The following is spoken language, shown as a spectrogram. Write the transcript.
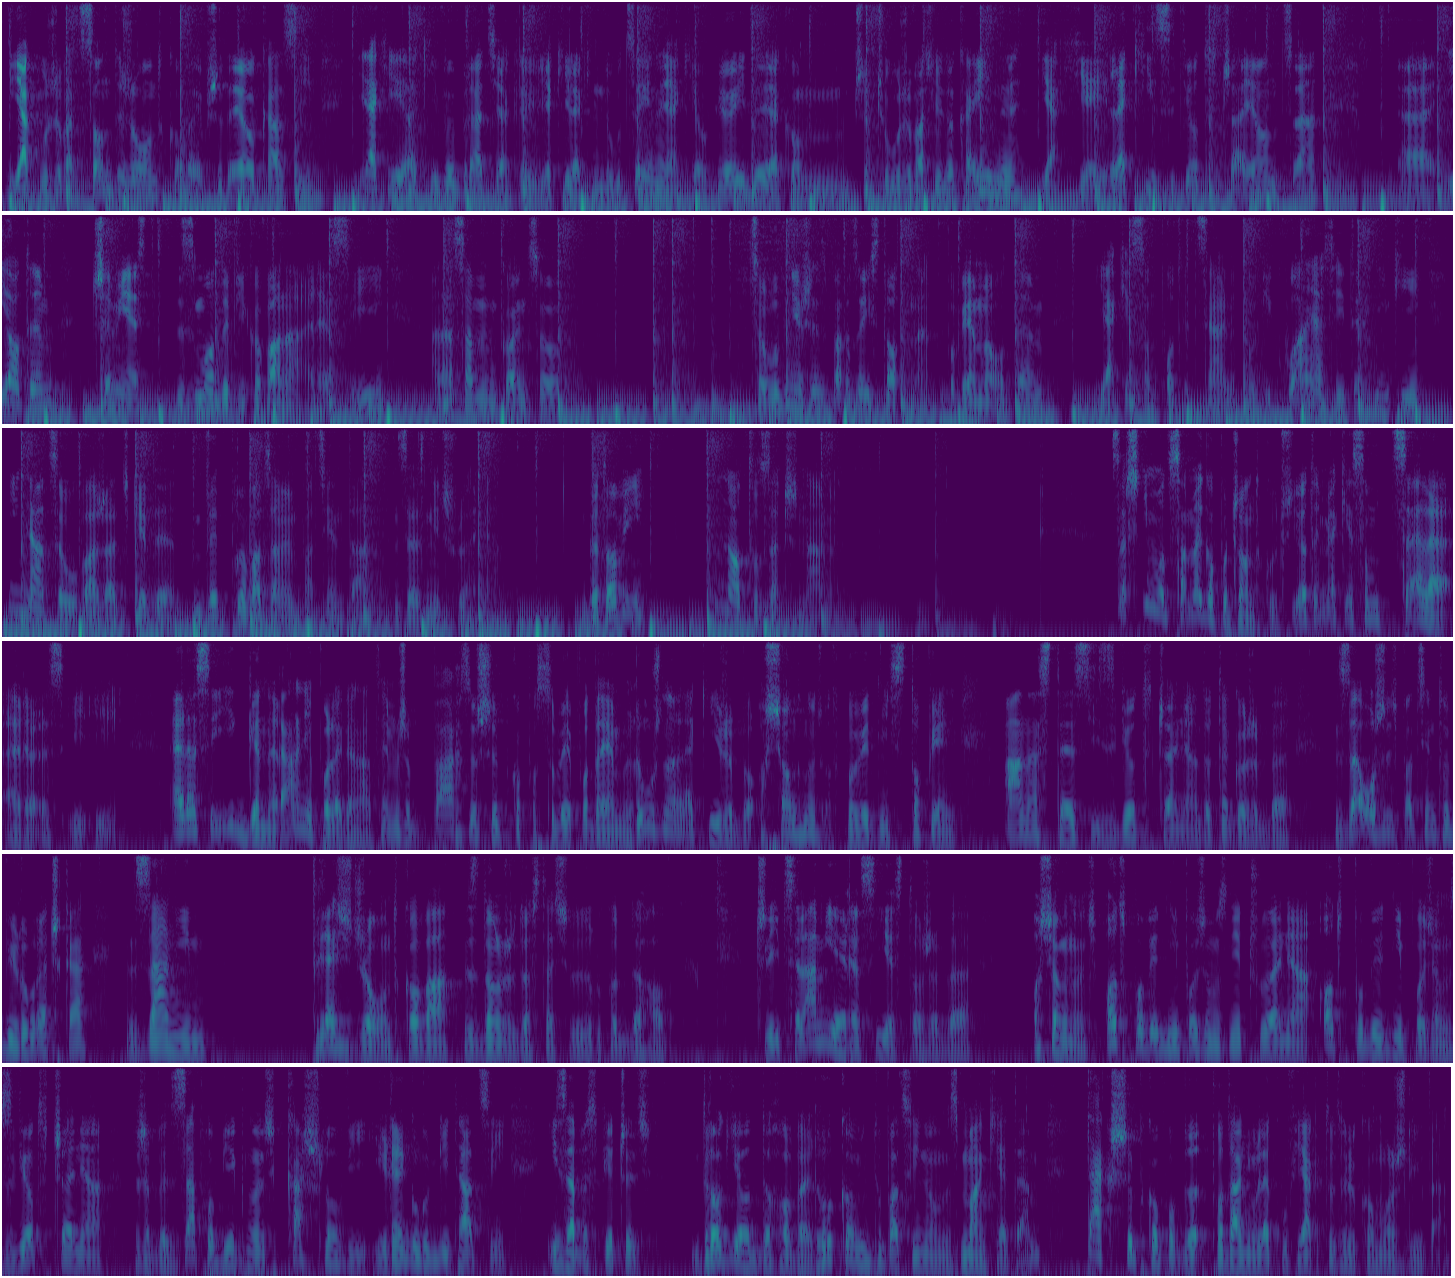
jak używać sondy żołądkowej przy tej okazji, jakie leki wybrać, jak, jaki lek indukcyjny, jakie opioidy, jaką, czy, czy używać lidokainy, jakie leki zwiotczające i o tym, czym jest zmodyfikowana RSI, a na samym końcu, co również jest bardzo istotne, powiemy o tym, jakie są potencjalne powikłania tej techniki i na co uważać, kiedy wyprowadzamy pacjenta ze znieczulenia. Gotowi? No to zaczynamy. Zacznijmy od samego początku, czyli o tym, jakie są cele RSII. RSII generalnie polega na tym, że bardzo szybko po sobie podajemy różne leki, żeby osiągnąć odpowiedni stopień anestezji, zwiotczenia do tego, żeby założyć pacjentowi rureczkę, zanim treść żołądkowa zdąży dostać się do dróg oddechowych. Czyli celami RSI jest to, żeby osiągnąć odpowiedni poziom znieczulenia, odpowiedni poziom zwiotczenia, żeby zapobiegnąć kaszlowi i regurgitacji i zabezpieczyć drogi oddechowe rurką intubacyjną z mankietem tak szybko po podaniu leków, jak to tylko możliwe.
